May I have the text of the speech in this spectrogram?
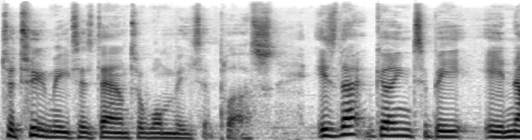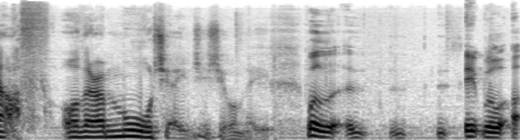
To two metres down to one metre plus, is that going to be enough or there are more changes you'll need? Well, uh, it will. Uh,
